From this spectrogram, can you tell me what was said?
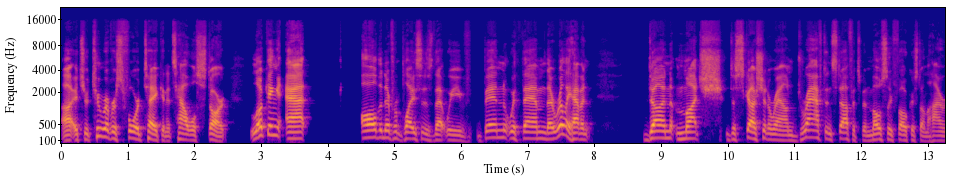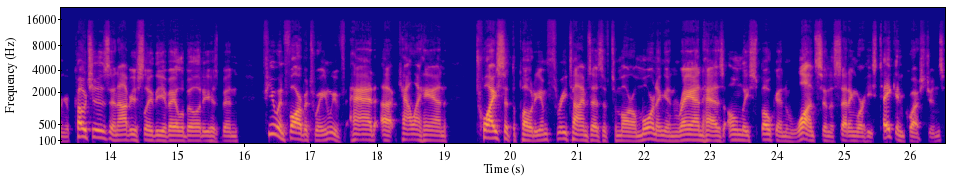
Uh, it's your Two Rivers Ford take, and it's how we'll start. Looking at all the different places that we've been with them, they really haven't done much discussion around draft and stuff. It's been mostly focused on the hiring of coaches, and obviously the availability has been few and far between. We've had uh, Callahan twice at the podium, three times as of tomorrow morning, and Ran has only spoken once in a setting where he's taken questions,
